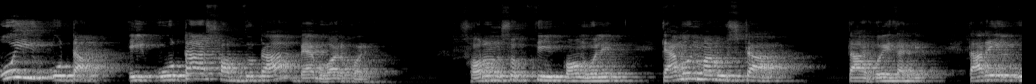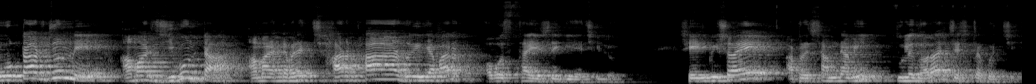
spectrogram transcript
ওই ওটা, এই ওটা শব্দটা ব্যবহার করে। স্মরণ শক্তি কম হলে তেমন মানুষটা তার হয়ে থাকে। তার এই ওটার জন্যে আমার জীবনটা আমার একেবারে ছাড়ফাড় হয়ে যাবার অবস্থায় এসে গিয়েছিল। সেই বিষয়ে আপনাদের সামনে আমি তুলে ধরার চেষ্টা করছি।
